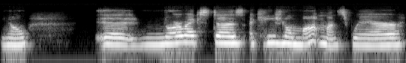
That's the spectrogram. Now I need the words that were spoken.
You know, uh, Norwex does occasional mop months where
